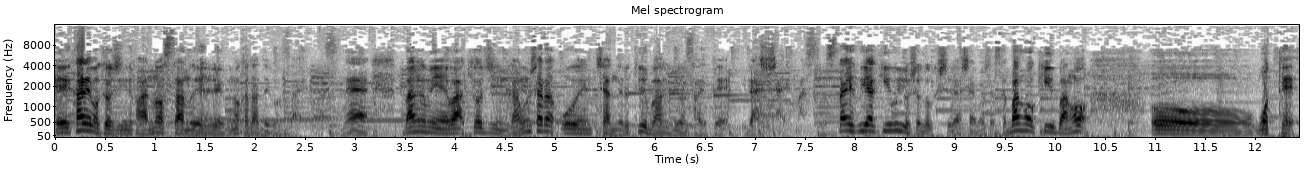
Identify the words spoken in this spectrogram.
えー、彼も巨人ファンのスタンド FM の方でございますね。番組名は巨人がむしゃら応援チャンネルという番組をされていらっしゃいます。スタイフ野球部に所属していらっしゃいました背。番号9番を持って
